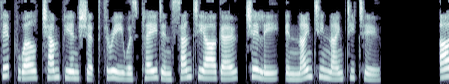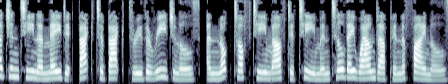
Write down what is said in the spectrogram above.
FIP World Championship 3 was played in Santiago, Chile, in 1992. Argentina made it back-to-back -back through the regionals, and knocked off team after team until they wound up in the finals.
